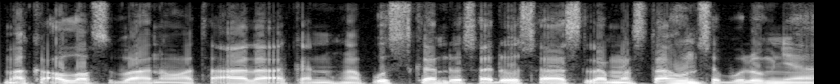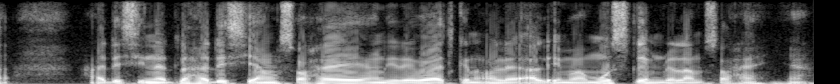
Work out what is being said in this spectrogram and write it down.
maka Allah Subhanahu wa taala akan menghapuskan dosa-dosa selama setahun sebelumnya." Hadis ini adalah hadis yang sahih yang diriwayatkan oleh Al Imam Muslim dalam sahihnya.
